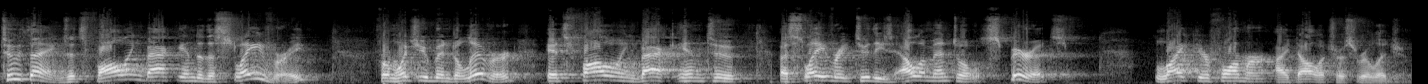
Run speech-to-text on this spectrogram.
two things. It's falling back into the slavery from which you've been delivered, it's following back into a slavery to these elemental spirits like your former idolatrous religion.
